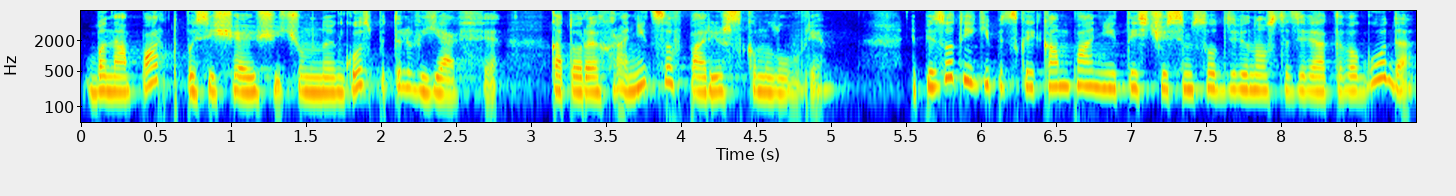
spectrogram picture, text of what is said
«Бонапарт, посещающий чумной госпиталь в Яффе», которое хранится в Парижском Лувре. Эпизод египетской кампании 1799 года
